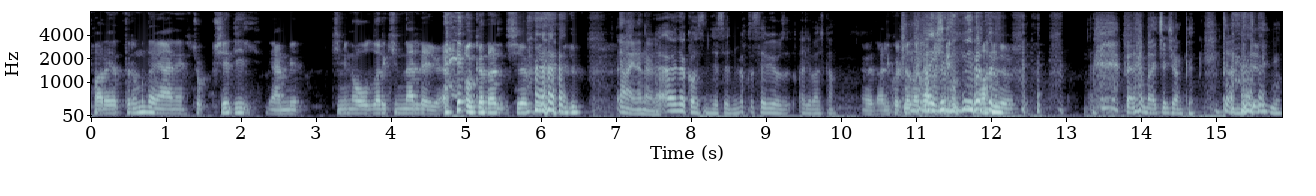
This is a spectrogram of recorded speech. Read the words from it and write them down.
para yatırımı da yani çok bir şey değil. Yani bir kimin oğulları kimlerle yiyor. o kadar şey yapıyor. Aynen öyle. Örnek olsun diye söyledim. Yoksa seviyoruz Ali Başkan. evet Ali Koç'a da Belki dinliyordur. Fenerbahçe şampiyon. Tamam bitirdik mi?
